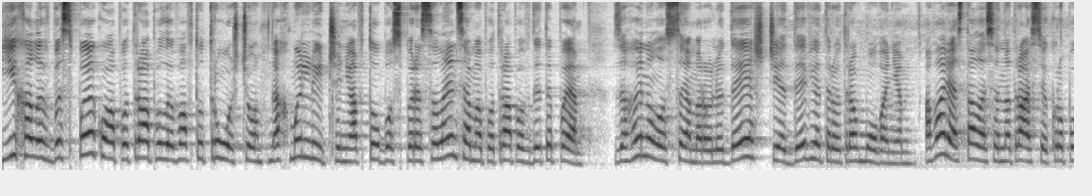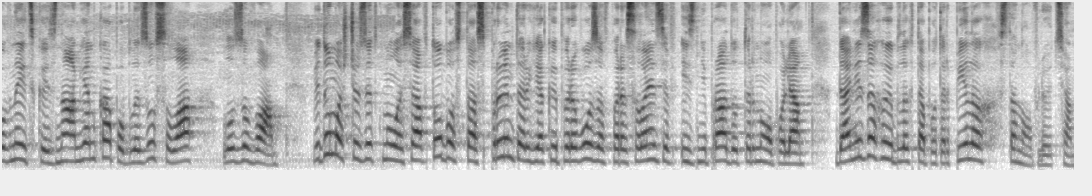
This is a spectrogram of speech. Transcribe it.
Їхали в безпеку, а потрапили в автотрощу. На Хмельниччині автобус з переселенцями потрапив ДТП. Загинуло семеро людей, ще дев'ятеро травмовані. Аварія сталася на трасі Кропивницький-Знам'янка поблизу села Лозова. Відомо, що зіткнулися автобус та спринтер, який перевозив переселенців із Дніпра до Тернополя. Дані загиблих та потерпілих встановлюються.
